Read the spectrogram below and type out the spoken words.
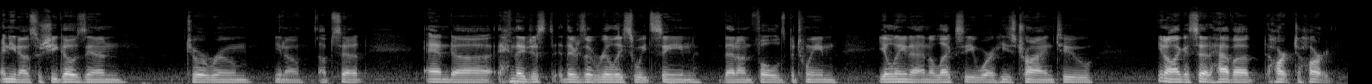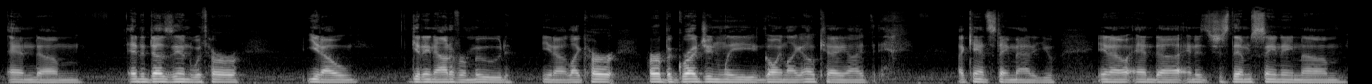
and you know, so she goes in to her room, you know, upset. And uh and they just there's a really sweet scene that unfolds between Yelena and Alexei where he's trying to, you know, like I said, have a heart to heart, and um, and it does end with her, you know, getting out of her mood, you know, like her her begrudgingly going like, okay, I, I can't stay mad at you, you know, and uh, and it's just them singing um,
